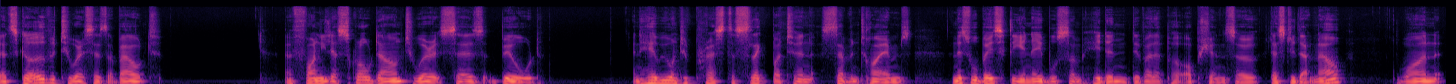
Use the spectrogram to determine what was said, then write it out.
Let's go over to where it says about. And finally, let's scroll down to where it says build. And here we want to press the select button seven times. And this will basically enable some hidden developer options. So let's do that now. One,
